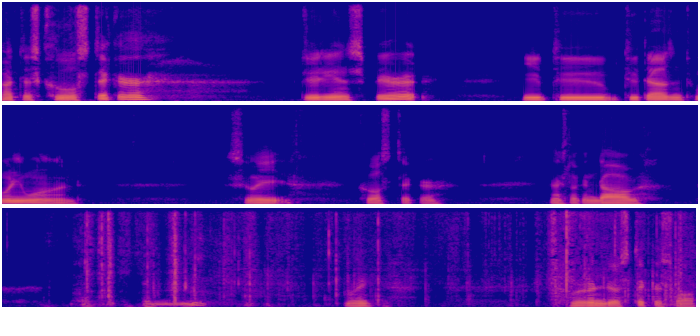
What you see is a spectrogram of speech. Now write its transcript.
Got this cool sticker. Judy and Spirit. YouTube 2021. Sweet. Cool sticker. Nice looking dog. We're going to do a sticker swap.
